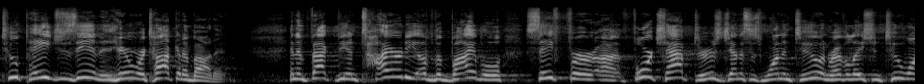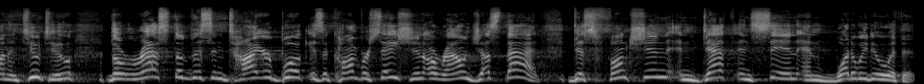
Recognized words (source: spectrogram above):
two pages in, and here we're talking about it. And in fact, the entirety of the Bible, save for uh, four chapters Genesis 1 and 2 and Revelation 2 1 and 2 2, the rest of this entire book is a conversation around just that dysfunction and death and sin, and what do we do with it?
